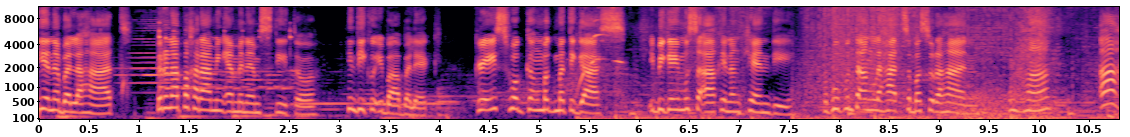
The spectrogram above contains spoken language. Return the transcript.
Iyan na ba lahat? Pero napakaraming M&M's dito. Hindi ko ibabalik. Grace, huwag kang magmatigas. Ibigay mo sa akin ang candy. Mapupunta ang lahat sa basurahan. Uh-huh. Ah!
